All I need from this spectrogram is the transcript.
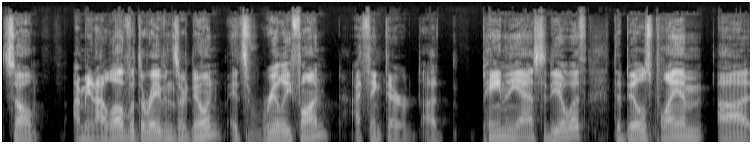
So, I mean, I love what the Ravens are doing. It's really fun. I think they're a pain in the ass to deal with. The Bills play them uh,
